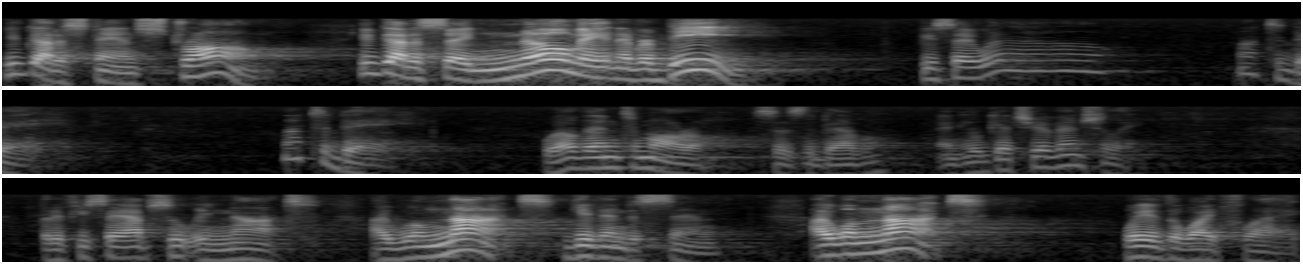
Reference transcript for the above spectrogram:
You've got to stand strong. You've got to say, no, may it never be. If you say, well, not today. Not today. Well, then tomorrow, says the devil, and he'll get you eventually. But if you say, absolutely not, I will not give in to sin, I will not wave the white flag,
